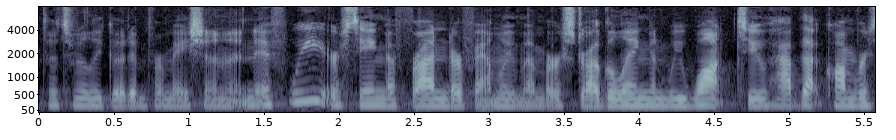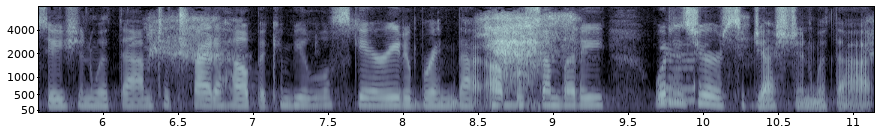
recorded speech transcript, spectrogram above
that's really good information. And if we are seeing a friend or family member struggling and we want to have that conversation with them to try to help, it can be a little scary to bring that up with somebody. What is your suggestion with that?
